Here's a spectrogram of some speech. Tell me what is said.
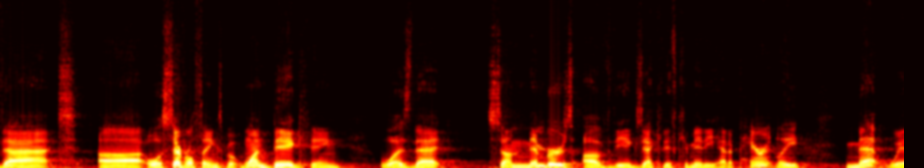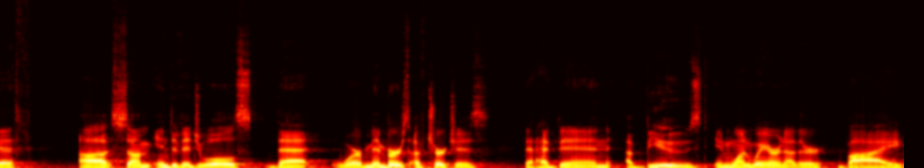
that, uh, well, several things, but one big thing was that some members of the executive committee had apparently met with uh, some individuals that were members of churches that had been abused in one way or another by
